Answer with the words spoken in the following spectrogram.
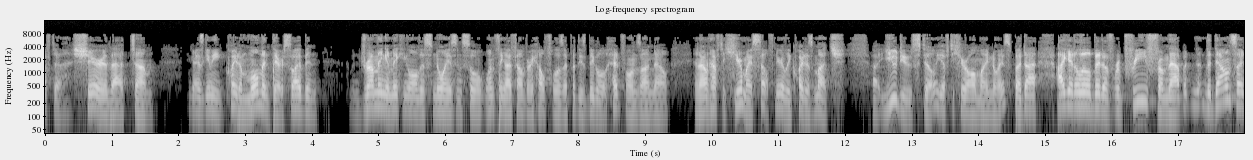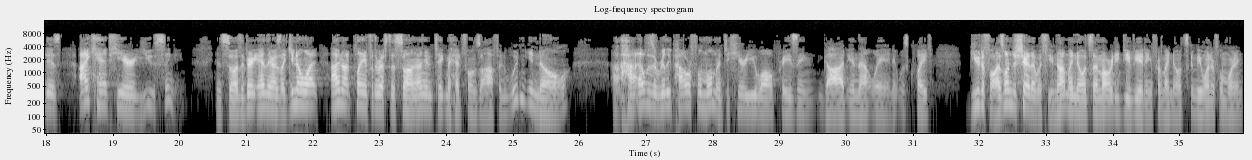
have to share that um, you guys gave me quite a moment there. So I've been, I've been drumming and making all this noise, and so one thing I found very helpful is I put these big old headphones on now, and I don't have to hear myself nearly quite as much. Uh, you do still. You have to hear all my noise, but uh, I get a little bit of reprieve from that. But the downside is I can't hear you singing. And so at the very end there, I was like, you know what? I'm not playing for the rest of the song. I'm going to take my headphones off. And wouldn't you know, uh, that was a really powerful moment to hear you all praising God in that way. And it was quite beautiful. I just wanted to share that with you. Not my notes. I'm already deviating from my notes. It's going to be a wonderful morning.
